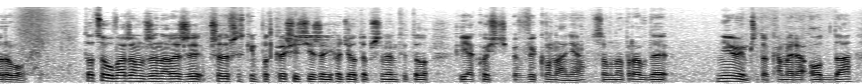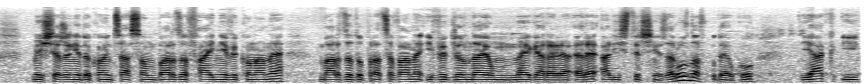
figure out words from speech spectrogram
robotę. To co uważam, że należy przede wszystkim podkreślić, jeżeli chodzi o te przynęty, to jakość wykonania. Są naprawdę nie wiem, czy to kamera odda. Myślę, że nie do końca. Są bardzo fajnie wykonane, bardzo dopracowane i wyglądają mega re realistycznie, zarówno w pudełku, jak i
